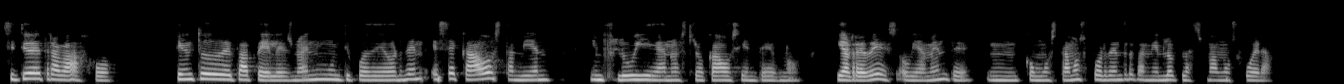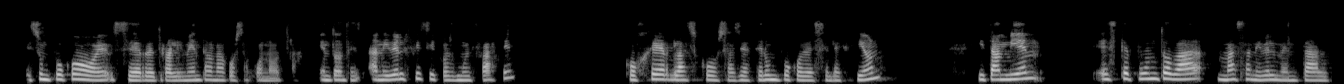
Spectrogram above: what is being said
sitio de trabajo tiene todo de papeles, no hay ningún tipo de orden, ese caos también influye a nuestro caos interno. Y al revés, obviamente, mm, como estamos por dentro, también lo plasmamos fuera. Es un poco, eh, se retroalimenta una cosa con otra. Entonces, a nivel físico es muy fácil coger las cosas y hacer un poco de selección. Y también este punto va más a nivel mental,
